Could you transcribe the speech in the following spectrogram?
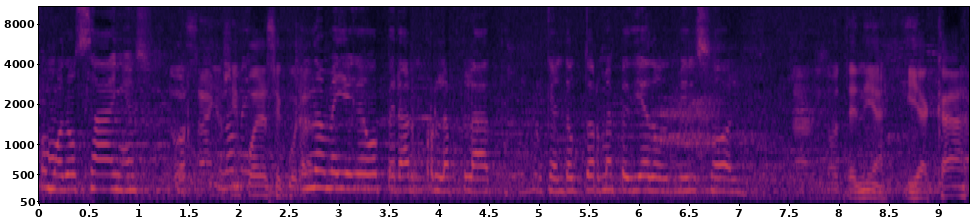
como dos años. Dos años No sin poderse curar. No me llegué a operar por la plata, porque el doctor me pedía dos mil soles. No tenía. Y acá,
